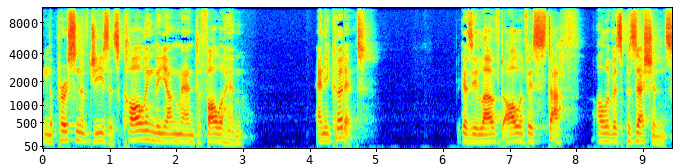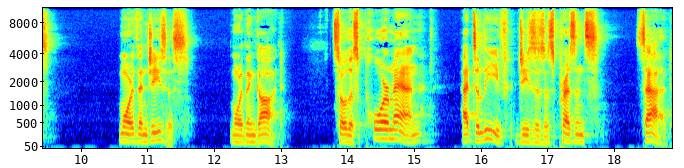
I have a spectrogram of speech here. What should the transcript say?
in the person of Jesus, calling the young man to follow him. And he couldn't because he loved all of his stuff, all of his possessions, more than Jesus, more than God. So this poor man had to leave Jesus' presence sad.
